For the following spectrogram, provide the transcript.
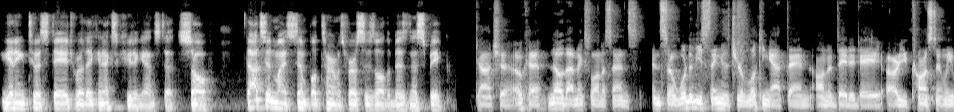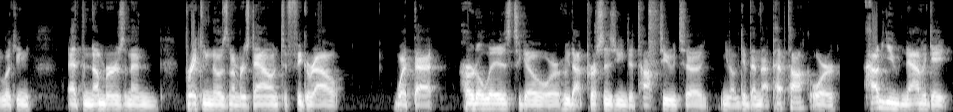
getting to a stage where they can execute against it. So that's in my simple terms versus all the business speak. Gotcha. Okay. No, that makes a lot of sense. And so, what are these things that you're looking at then on a day to day? Are you constantly looking at the numbers and then breaking those numbers down to figure out what that hurdle is to go or who that person is you need to talk to to you know give them that pep talk or how do you navigate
